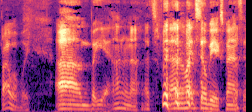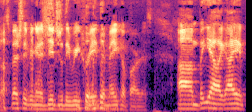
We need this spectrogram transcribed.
Probably. Um, but yeah, I don't know. That's that might still be expensive, especially if you're going to digitally recreate their makeup artist. Um, but yeah, like I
